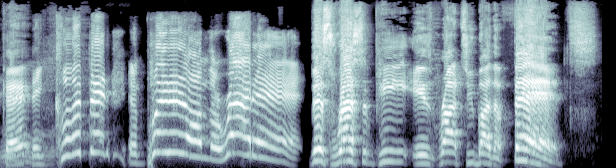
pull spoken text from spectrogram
Okay. Then clip it and put it on the Reddit. This recipe is brought to you by the feds.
